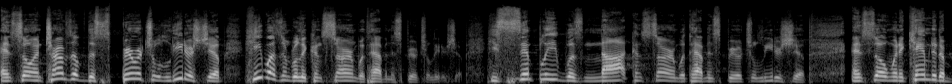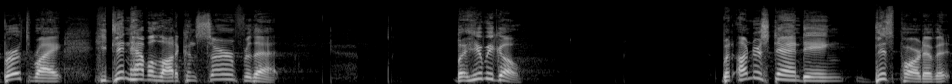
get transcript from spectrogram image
And so, in terms of the spiritual leadership, leadership, he wasn't really concerned with having a spiritual leadership. He simply was not concerned with having spiritual leadership. And so when it came to the birthright, he didn't have a lot of concern for that. But here we go. But understanding this part of it,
